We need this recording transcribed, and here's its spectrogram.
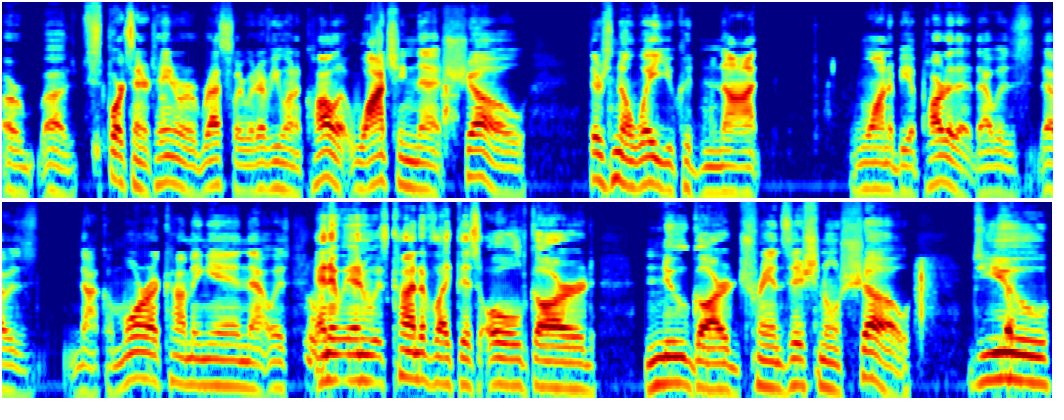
a, a sports entertainer or a wrestler, whatever you want to call it, watching that show, there's no way you could not want to be a part of that. That was that was Nakamura coming in. That was and it, and it was kind of like this old guard, new guard transitional show. Do you?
